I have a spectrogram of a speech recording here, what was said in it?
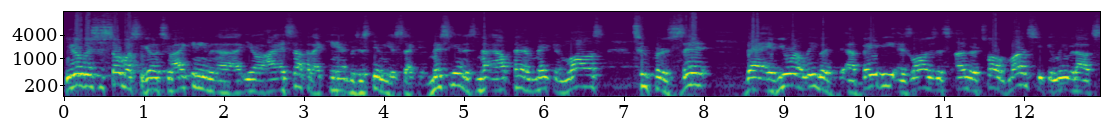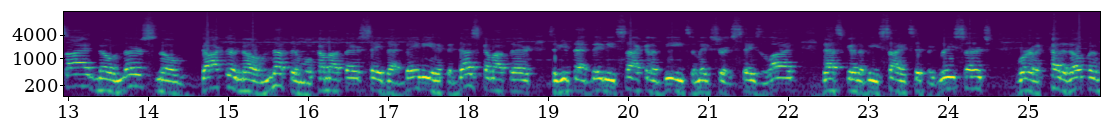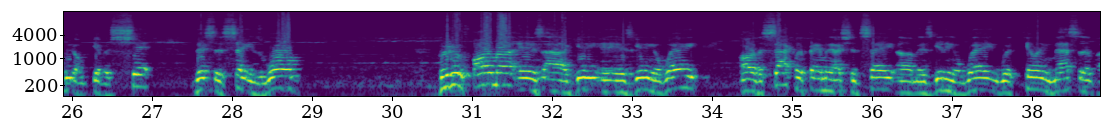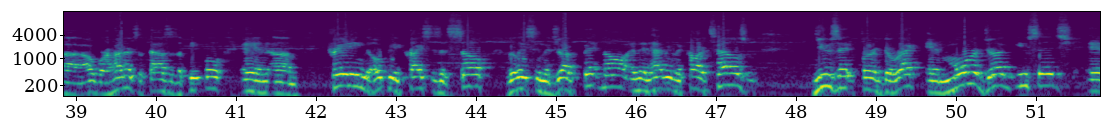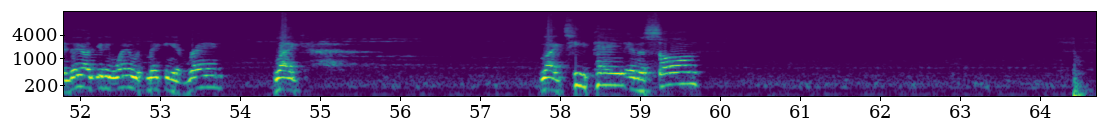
You know, there's just so much to go to. I can't even, uh, you know, I, it's not that I can't, but just give me a second. Michigan is not out there making laws to present that if you want to leave a, a, baby, as long as it's under 12 months, you can leave it outside. No nurse, no doctor, no nothing will come out there, save that baby. And if it does come out there to get that baby, it's not going to be to make sure it stays alive. That's going to be scientific research. We're going to cut it open. We don't give a shit. This is Satan's world. Purdue Pharma is uh, getting is getting away or the Sackler family, I should say, um, is getting away with killing massive, uh, over hundreds of thousands of people and um, creating the opiate crisis itself, releasing the drug fentanyl, and then having the cartels use it for direct and more drug usage, and they are getting away with making it rain. Like like T-Pain in a song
